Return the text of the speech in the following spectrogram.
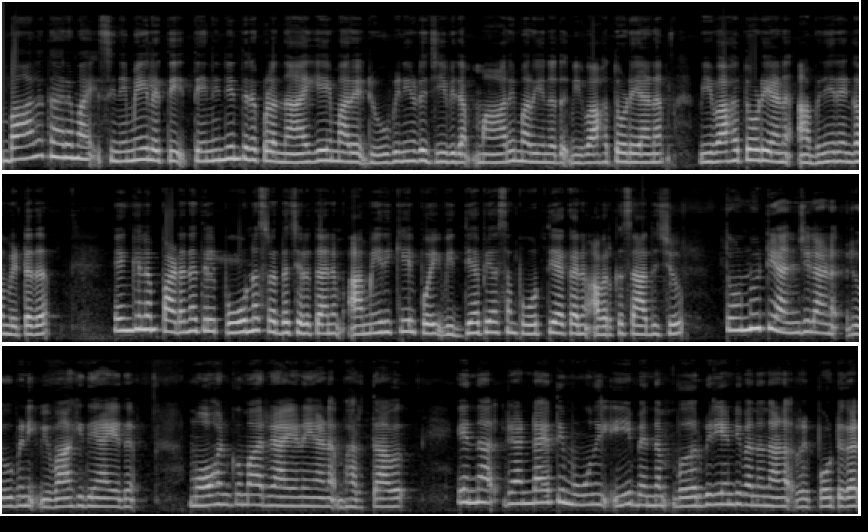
ബാലതാരമായി സിനിമയിലെത്തി തെന്നിന്ത്യൻ തിരക്കുള്ള നായികയായി മാറിയ രൂപിണിയുടെ ജീവിതം മാറിമറിയുന്നത് വിവാഹത്തോടെയാണ്. വിവാഹത്തോടെയാണ് അഭിനയരംഗം വിട്ടത്. എങ്കിലും പഠനത്തിൽ പൂർണ ശ്രദ്ധ ചെലുത്താനും അമേരിക്കയിൽ പോയി വിദ്യാഭ്യാസം പൂർത്തിയാക്കാനും അവർക്ക് സാധിച്ചു. തൊണ്ണൂറ്റി അഞ്ചിലാണ് രൂപിണി വിവാഹിതയായത്. മോഹൻകുമാർ രായണയാണ് ഭർത്താവ്. എന്നാൽ രണ്ടായിരത്തി മൂന്നിൽ ഈ ബന്ധം വേർപിരിയേണ്ടി വന്നെന്നാണ് റിപ്പോർട്ടുകൾ.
